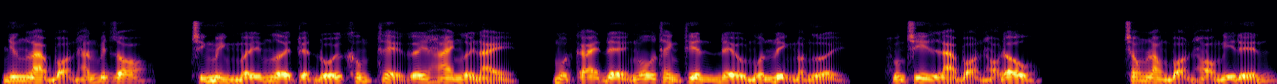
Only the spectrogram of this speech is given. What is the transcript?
Nhưng là bọn hắn biết rõ, chính mình mấy người tuyệt đối không thể gây hai người này, một cái để ngô thanh thiên đều muốn định mọi người, huống chi là bọn họ đâu. Trong lòng bọn họ nghĩ đến,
